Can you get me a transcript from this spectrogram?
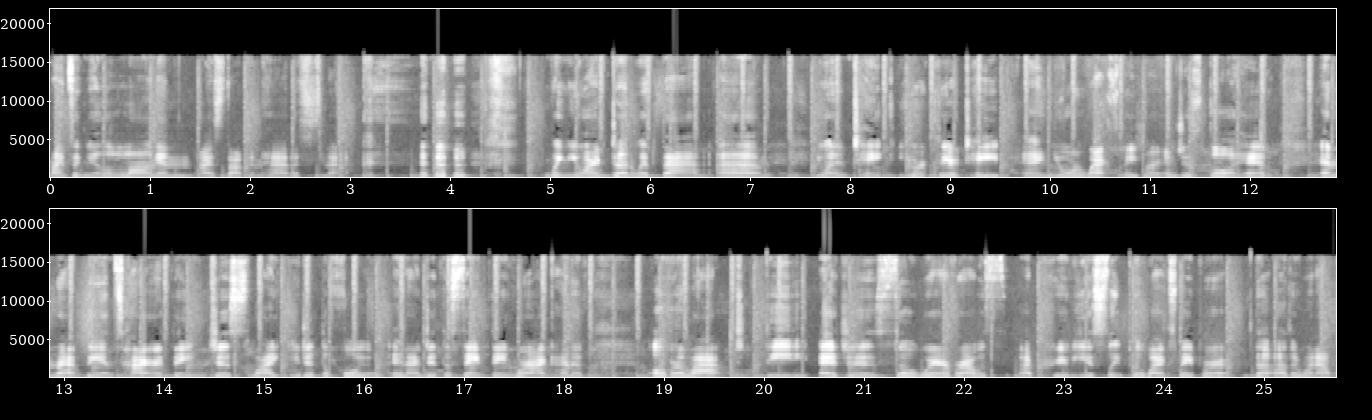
Mine took me a little long and I stopped and had a snack. when you are done with that, um, you want to take your clear tape and your wax paper and just go ahead and wrap the entire thing just like you did the foil. And I did the same thing where I kind of overlapped the edges. So wherever I was I previously put wax paper, the other one out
